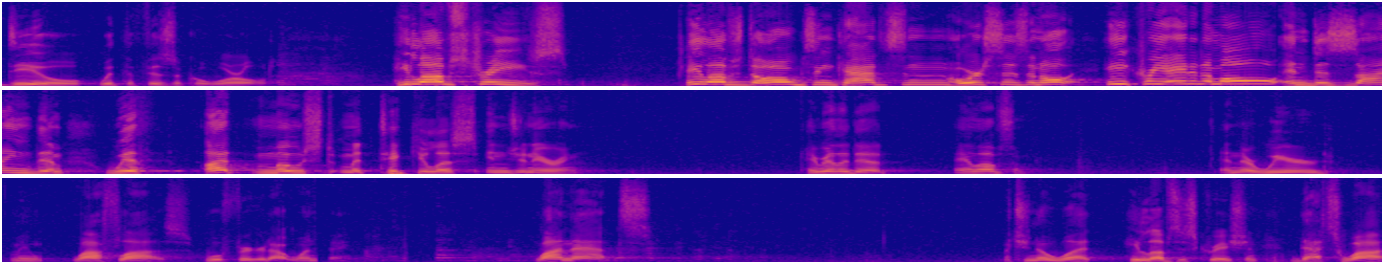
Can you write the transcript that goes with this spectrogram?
deal with the physical world. He loves trees. He loves dogs and cats and horses and all. He created them all and designed them with utmost meticulous engineering. He really did. He loves them. And they're weird. I mean, why flies? We'll figure it out one day. Why gnats? But you know what? He loves his creation. That's why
